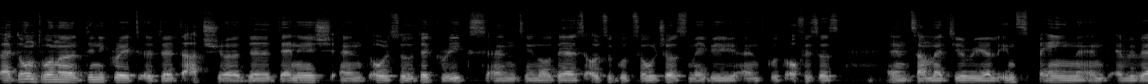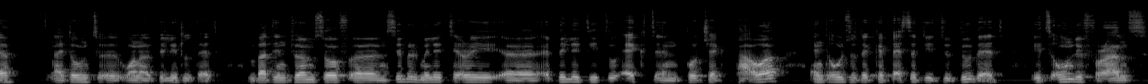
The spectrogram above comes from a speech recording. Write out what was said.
I don't want to denigrate uh, the Dutch, uh, the Danish, and also the Greeks. And you know, there's also good soldiers, maybe, and good officers, and some material in Spain and everywhere. I don't uh, want to belittle that. But in terms of uh, civil military uh, ability to act and project power, and also the capacity to do that, it's only France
